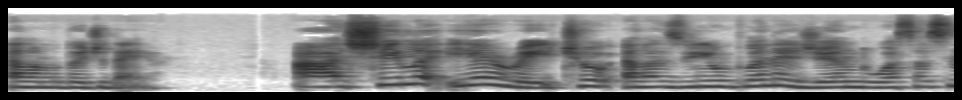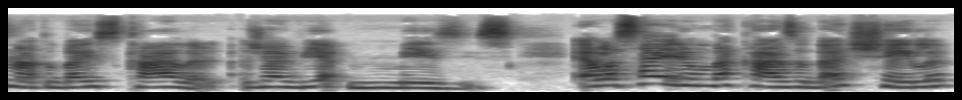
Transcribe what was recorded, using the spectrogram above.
ela mudou de ideia. A Sheila e a Rachel, elas vinham planejando o assassinato da Skylar já havia meses. Elas saíram da casa da Sheila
